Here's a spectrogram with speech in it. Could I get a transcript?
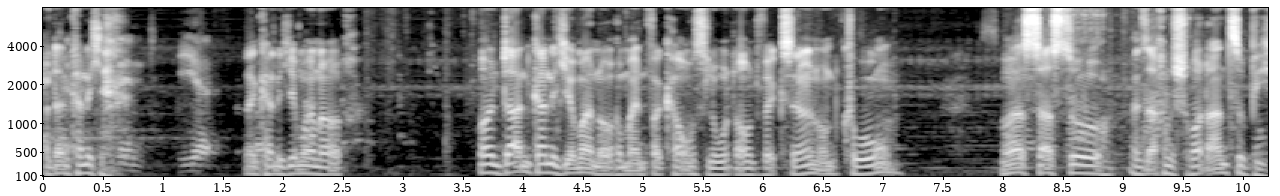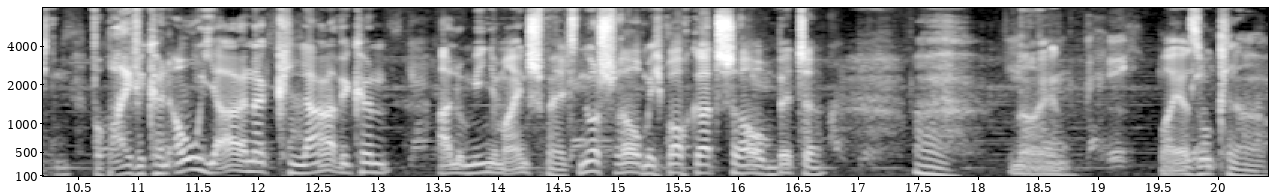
Und dann kann ich... Dann kann ich immer noch... Und dann kann ich immer noch in meinen Verkaufsloadout wechseln und Co. Was hast du in Sachen Schrott anzubieten? Wobei, wir können... Oh ja, na klar, wir können Aluminium einschmelzen. Nur Schrauben, ich brauche gerade Schrauben, bitte. Ah, nein, war ja so klar.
